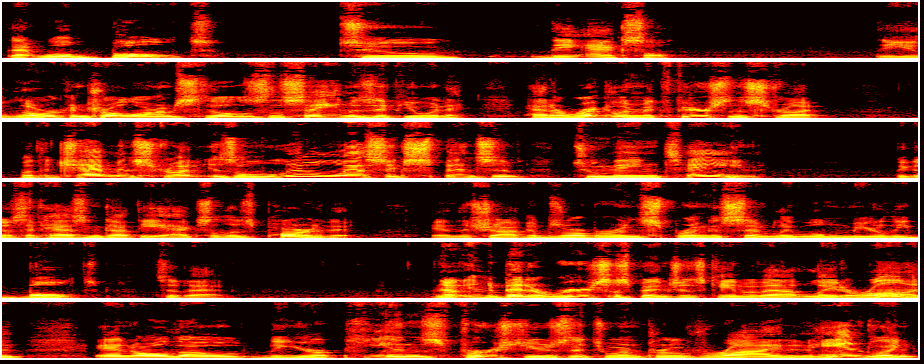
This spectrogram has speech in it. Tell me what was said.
that will bolt to the axle. The lower control arm still is the same as if you would had a regular MacPherson strut, but the Chapman strut is a little less expensive to maintain because it hasn't got the axle as part of it, and the shock absorber and spring assembly will merely bolt to that. Now, independent rear suspensions came about later on, and although the Europeans first used it to improve ride and handling,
